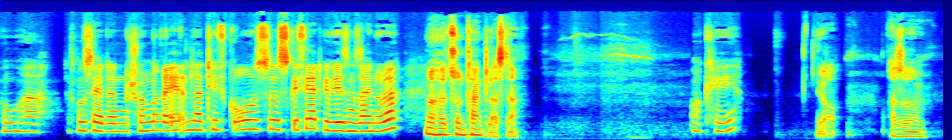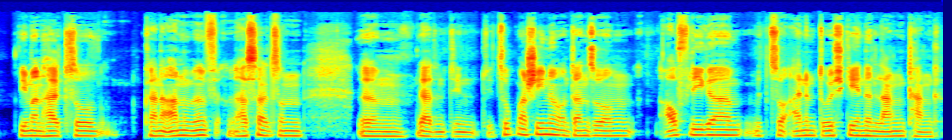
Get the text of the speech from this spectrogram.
Oha, das muss ja dann schon ein relativ großes Gefährt gewesen sein, oder? Na, halt so ein Tanklaster. Okay. Ja, also wie man halt so, keine Ahnung, ne, hast halt so ein, ähm, ja, die, die Zugmaschine und dann so ein Auflieger mit so einem durchgehenden langen Tank.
